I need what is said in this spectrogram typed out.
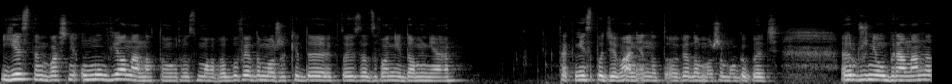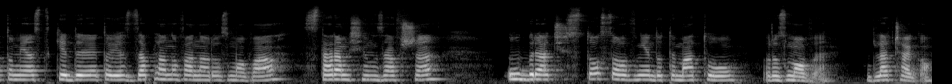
i jestem właśnie umówiona na tą rozmowę, bo wiadomo, że kiedy ktoś zadzwoni do mnie tak niespodziewanie, no to wiadomo, że mogę być różnie ubrana. Natomiast kiedy to jest zaplanowana rozmowa, staram się zawsze ubrać stosownie do tematu rozmowy. Dlaczego?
